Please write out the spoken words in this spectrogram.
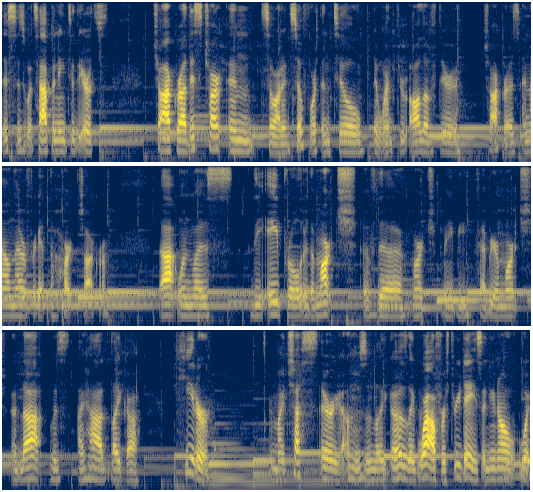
this is what's happening to the earth's chakra, this chart, and so on and so forth until it went through all of their chakras. And I'll never forget the heart chakra. That one was the April or the March of the March, maybe February, March. And that was, I had like a heater in my chest area. I was like, I was like, wow, for three days. And you know what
